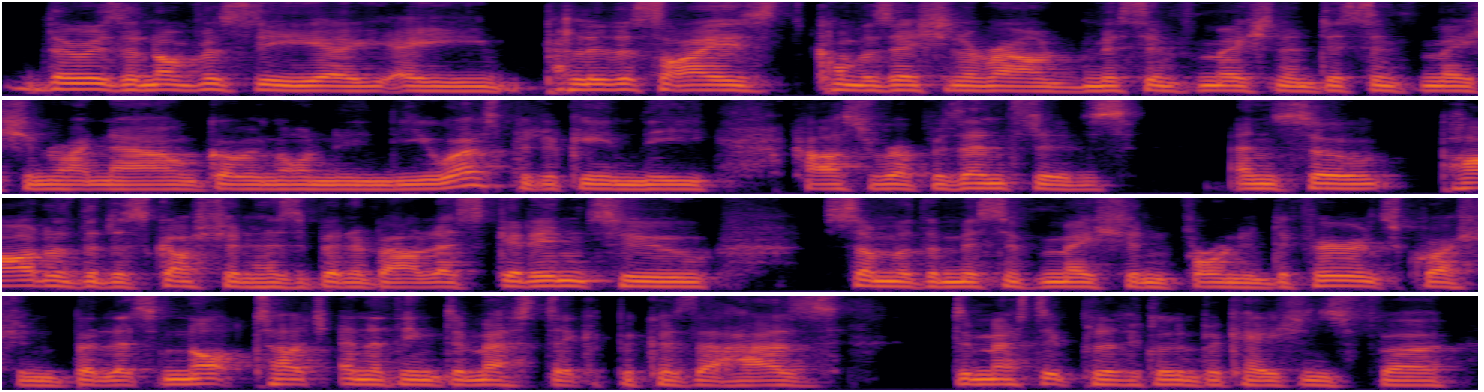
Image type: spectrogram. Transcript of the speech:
There is an obviously a, a, politicized conversation around misinformation and disinformation right now going on in the US, particularly in the House of Representatives. And so part of the discussion has been about let's get into some of the misinformation, foreign interference question, but let's not touch anything domestic because that has domestic political implications for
